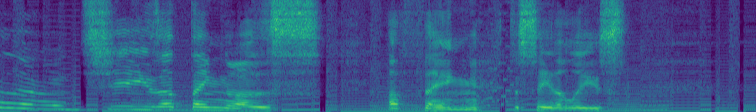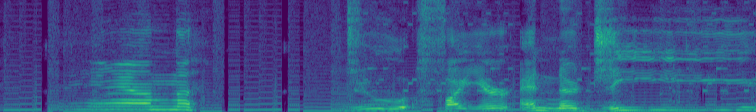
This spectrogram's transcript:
Oh, jeez, oh, that thing was a thing, to say the least. And... Do fire energy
